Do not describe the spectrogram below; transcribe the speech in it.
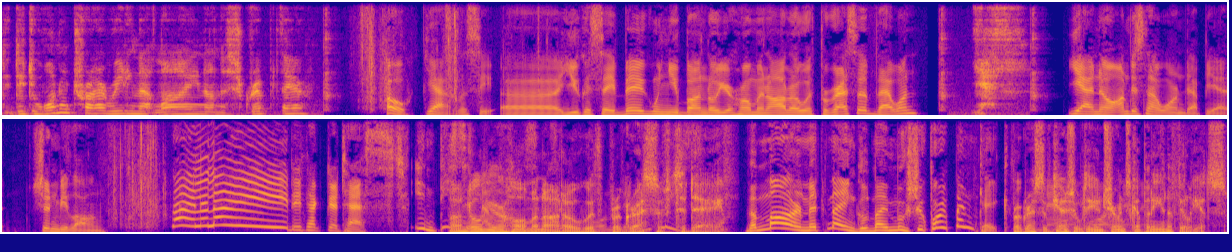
did you want to try reading that line on the script there? Oh, yeah, let's see. Uh, you could say big when you bundle your home and auto with Progressive, that one? Yes. Yeah, no, I'm just not warmed up yet. Shouldn't be long. Lay, detector test. Indecent Bundle your home and auto with Progressive today. The marmot mangled my mushu pork pancake. Progressive Casualty Insurance Company and Affiliates.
